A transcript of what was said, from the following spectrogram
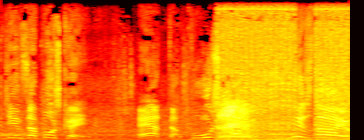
Один за пушкой! Это пушка? Не знаю!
